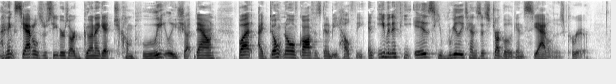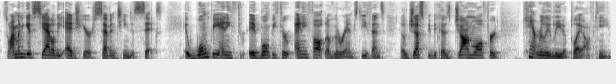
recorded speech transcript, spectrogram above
I think Seattle's receivers are going to get completely shut down, but I don't know if Goff is going to be healthy. And even if he is, he really tends to struggle against Seattle in his career. So I'm going to give Seattle the edge here, 17 to 6. It won't be any th- it won't be through any fault of the Rams defense. It'll just be because John Wolford can't really lead a playoff team.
